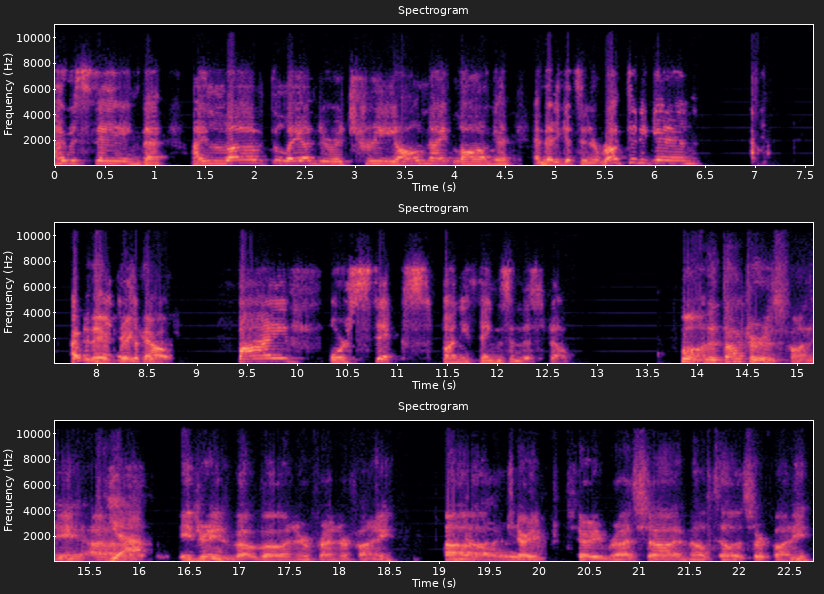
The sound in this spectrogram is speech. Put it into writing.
"I was saying that I love to lay under a tree all night long," and and then it gets interrupted again. I would say there's about five or six funny things in this film. Well, the doctor is funny. Uh, Yeah. Adrienne Barbeau and her friend are funny. Uh, No. Terry Terry Bradshaw and Mel Tillis are funny.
